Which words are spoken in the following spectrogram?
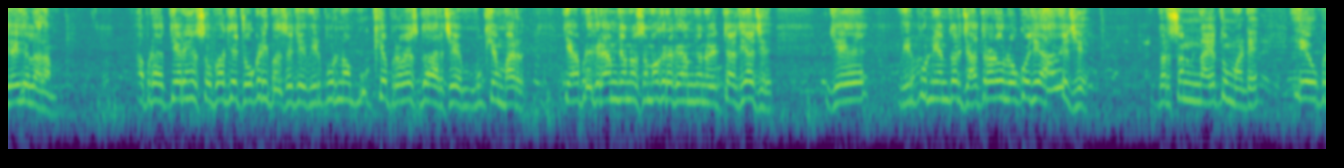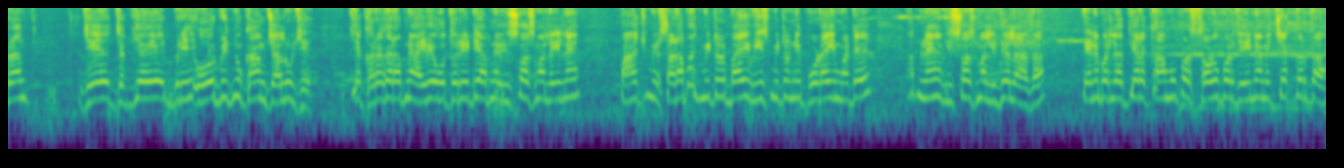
જય જલારામ. આપણે અત્યારે અહીંયા સૌભાગ્ય ચોકડી પાસે જે વીરપુરનો મુખ્ય પ્રવેશદ્વાર છે, મુખ્ય માર્ગ ત્યાં આપણે ગ્રામજનો, સમગ્ર ગ્રામજનો એકઠા થયા છે, જે વીરપુરની અંદર જાત્રાળુ લોકો જે આવે છે દર્શનના હેતુ માટે, એ ઉપરાંત જે જગ્યાએ બ્રિજ, ઓવરબ્રિજનું કામ ચાલુ છે, જે ખરેખર આપણે હાઈવે ઓથોરિટી આપણે વિશ્વાસમાં લઈને પાંચ સાડા પાંચ મીટર બાય વીસ મીટરની પહોળાઈ માટે આપણે વિશ્વાસમાં લીધેલા હતા. તેને બદલે અત્યારે કામ ઉપર, સ્થળ ઉપર જઈને અમે ચેક કરતા,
